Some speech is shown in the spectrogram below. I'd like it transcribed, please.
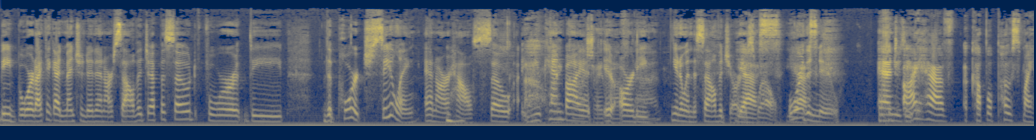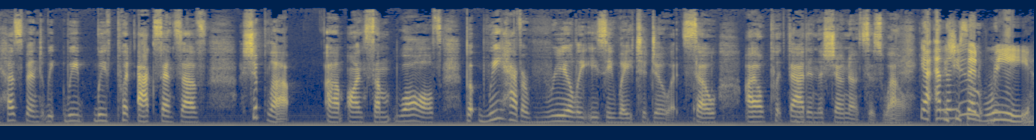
beadboard. I think I'd mentioned it in our salvage episode for the the porch ceiling in our house. So you Oh, can buy gosh, it, it already, that. you know, in the salvage yard Yes, as well, or yes. the new. And I have a couple posts. My husband, we we we've put accents of shiplap um, on some walls, but we have a really easy way to do it. So I'll put that in the show notes as well. yeah, and, And the she new said we,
